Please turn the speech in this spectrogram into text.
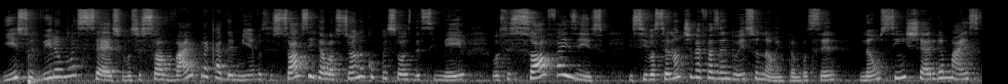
e isso vira um excesso, você só vai para academia, você só se relaciona com pessoas desse meio, você só faz isso. E se você não estiver fazendo isso, não, então você não se enxerga mais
